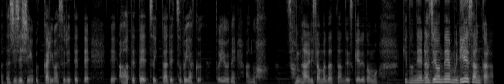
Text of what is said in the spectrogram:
私自身うっかり忘れててで慌ててツイッターでつぶやくというねあの そんなありさまだったんですけれどもけどねラジオネームりえさんから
